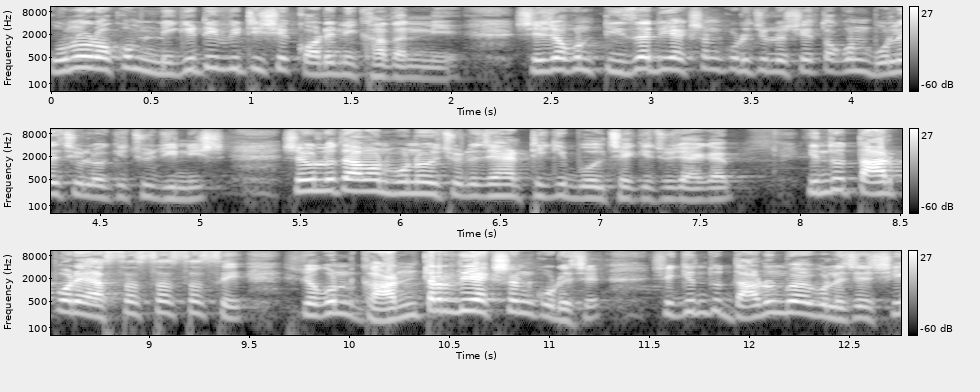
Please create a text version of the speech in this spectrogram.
কোনো রকম নেগেটিভিটি সে করেনি খাদান নিয়ে। সে যখন টিজার রিয়াকশন করেছিল, সে তখন বলেছিল কিছু জিনিস, সেগুলোতে আমার মনে হয়েছিল যে হ্যাঁ ঠিকই বলছে কিছু জায়গায়। কিন্তু তারপরে আস্তে আস্তে আস্তে আস্তে যখন গানটার রিয়াকশন করেছে, সে কিন্তু দারুণভাবে বলেছে, সে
